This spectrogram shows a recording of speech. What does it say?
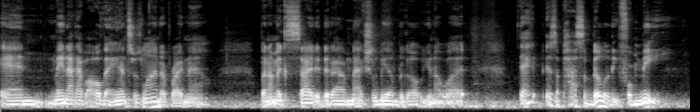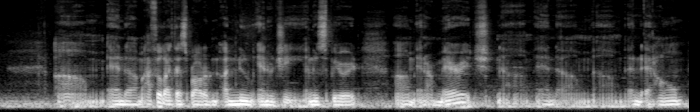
and may not have all the answers lined up right now, but I'm excited that I'm actually be able to go. You know what? That is a possibility for me. Um, and um, I feel like that's brought a, a new energy, a new spirit um, in our marriage um, and um, um, and at home,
